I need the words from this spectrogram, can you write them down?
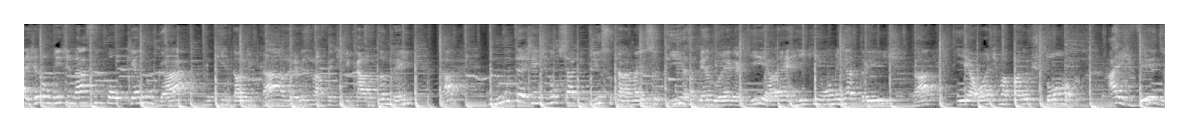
Cara, geralmente nasce em qualquer lugar, no quintal de casa, às vezes na frente de casa também, tá? Muita gente não sabe disso, cara, mas isso aqui, essa perduega aqui, ela é rica em ômega 3, tá? E é ótima para o estômago. Às vezes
